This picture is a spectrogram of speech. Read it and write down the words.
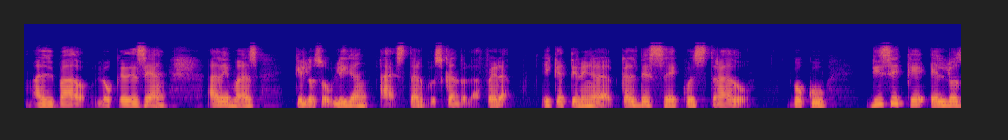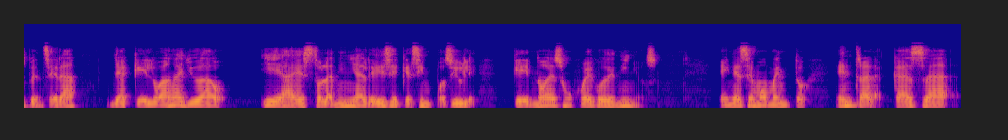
malvado lo que desean. Además, que los obligan a estar buscando la esfera y que tienen al alcalde secuestrado. Goku dice que él los vencerá, ya que lo han ayudado, y a esto la niña le dice que es imposible, que no es un juego de niños. En ese momento entra a la casa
